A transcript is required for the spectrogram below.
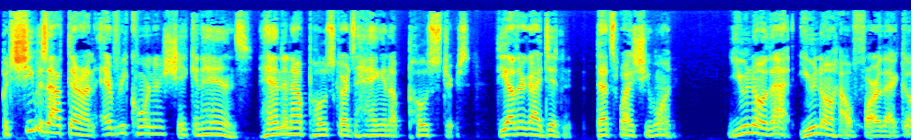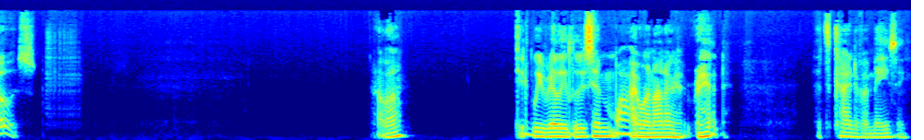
But she was out there on every corner shaking hands, handing out postcards, hanging up posters. The other guy didn't. That's why she won. You know that. You know how far that goes. Hello? Did we really lose him while I went on a rant? That's kind of amazing.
